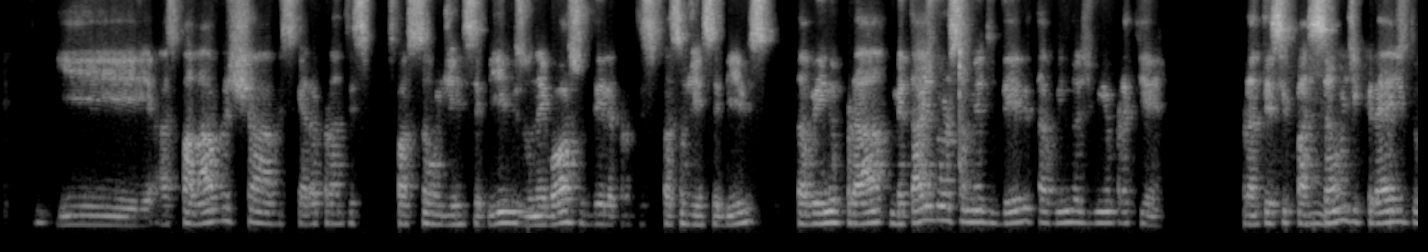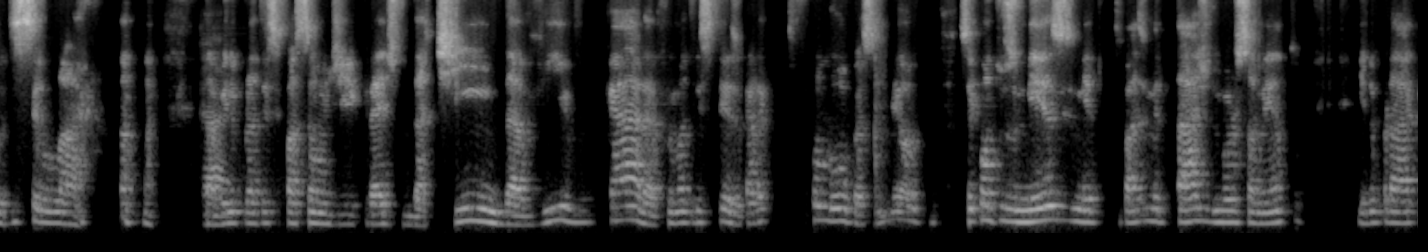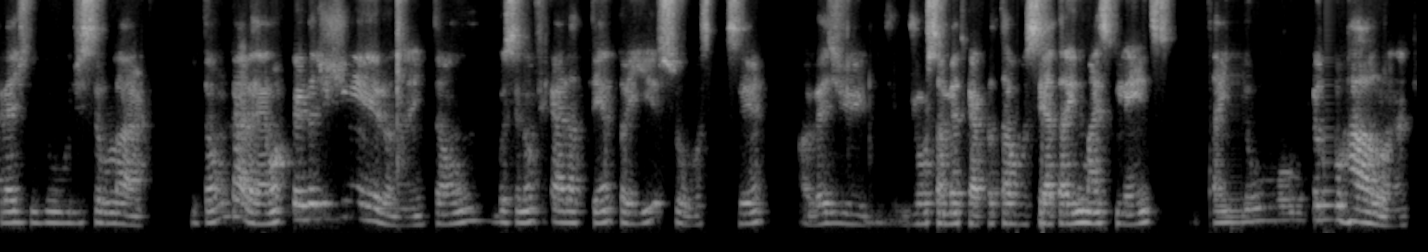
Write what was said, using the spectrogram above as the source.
e as palavras-chave que era para antecipação de recebíveis, o negócio dele é para antecipação de recebíveis, estava indo para metade do orçamento dele estava indo adivinha para quê? Para antecipação hum. de crédito de celular. Estava tá indo para antecipação de crédito da TIM, da Vivo. Cara, foi uma tristeza. O cara ficou louco, assim, meu, sei quantos meses, quase metade do meu orçamento indo para crédito do, de celular. Então, cara, é uma perda de dinheiro, né? Então, você não ficar atento a isso, você, ao invés de, de um orçamento que é para estar você atraindo mais clientes, está indo pelo ralo, né?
